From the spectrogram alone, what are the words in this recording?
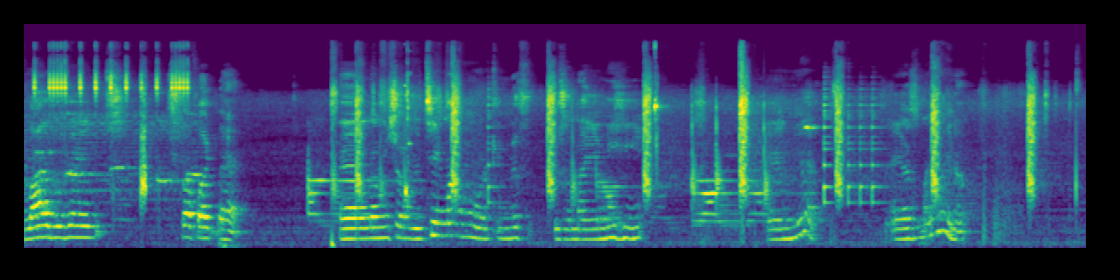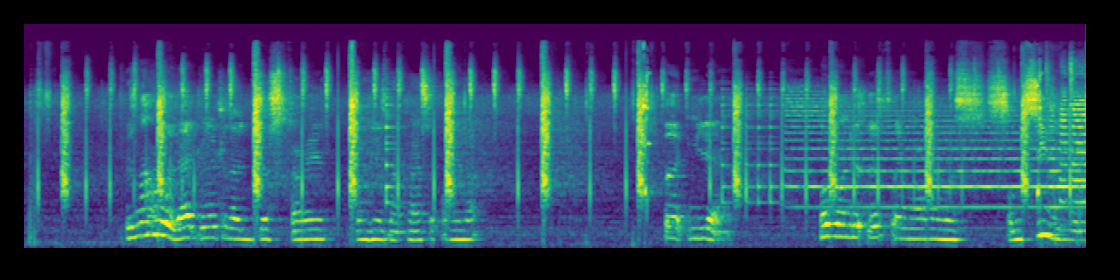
live events, stuff like that. And I'm going to show the team I'm working with is the Miami Heat. And yeah, that's my lineup. It's not really that good because I just started. And here's my classic lineup. But yeah. We're gonna get this thing on with some season game.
